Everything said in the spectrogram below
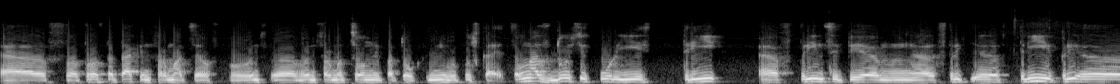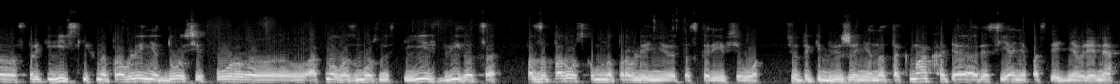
Э, Просто так информация в в инф- в информационный поток не выпускается. У нас до сих пор есть три, э, в принципе, э, э, три э, стратегических направления до сих пор э, окно возможностей есть двигаться по запорожскому направлению. Это, скорее всего, все-таки движение на Токмак, хотя россияне в последнее время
